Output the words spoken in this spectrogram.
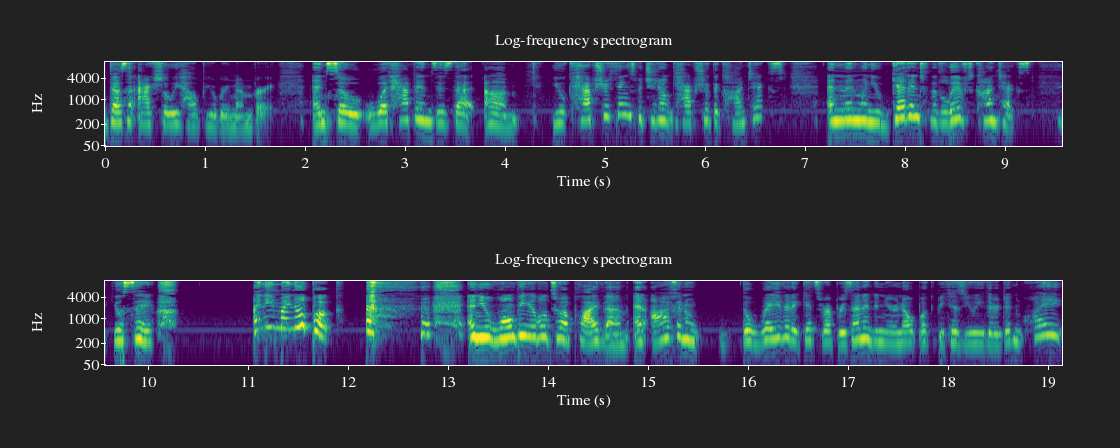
doesn't actually help you remember. And so what happens is that um, you'll capture things, but you don't capture the context. And then when you get into the lived context, you'll say, I need my notebook. and you won't be able to apply them. And often the way that it gets represented in your notebook because you either didn't quite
